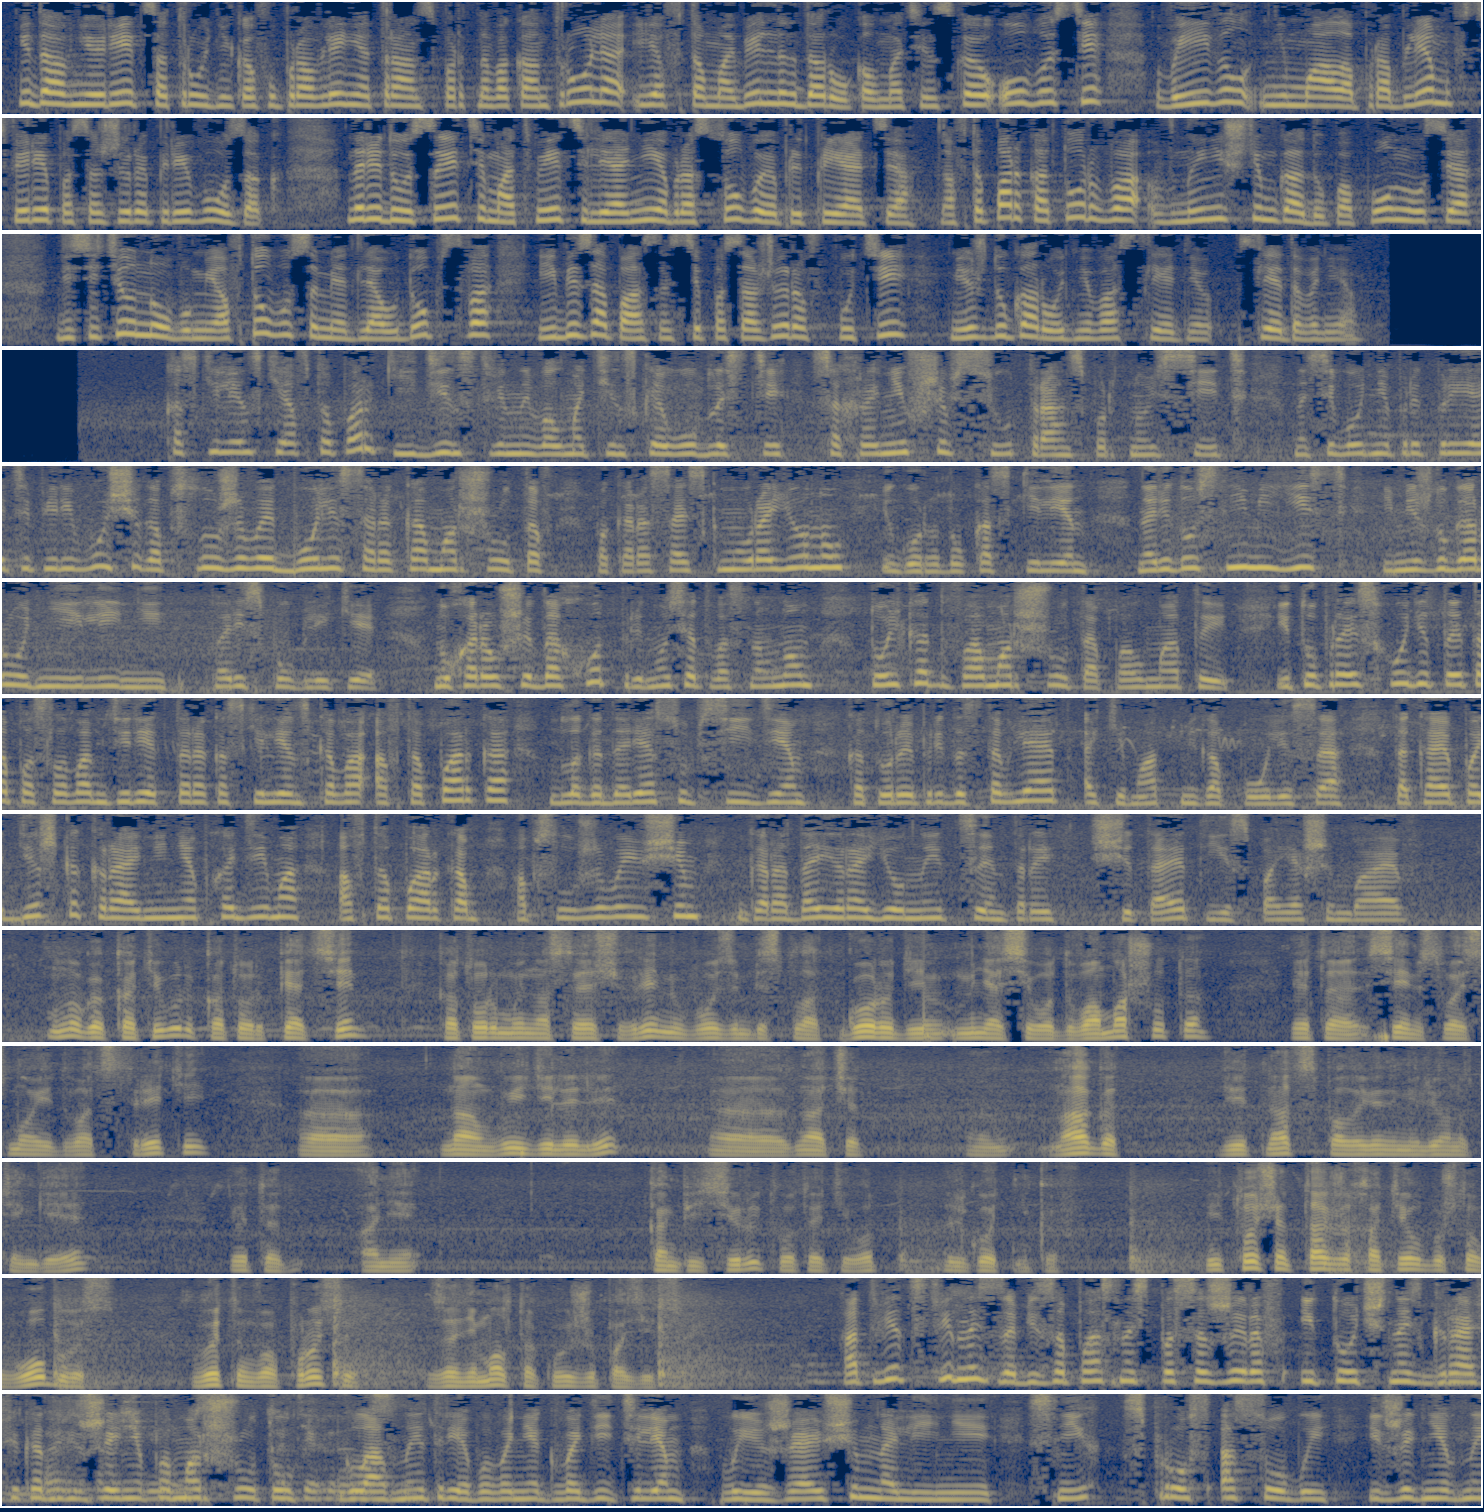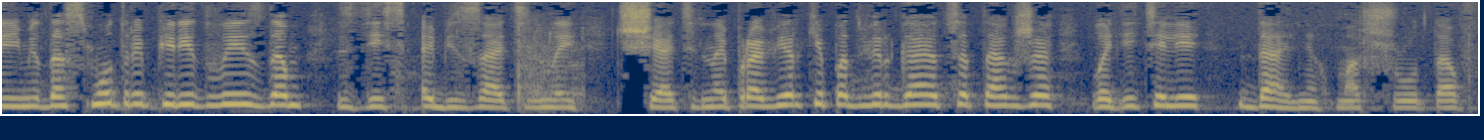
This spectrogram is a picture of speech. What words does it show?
Недавний рейд сотрудников Управления транспортного контроля и автомобильных дорог Алматинской области выявил немало проблем в сфере пассажироперевозок. Наряду с этим отметили они образцовые предприятия, автопарк которого в нынешнем году пополнился десятью новыми автобусами для удобства и безопасности пассажиров в пути междугороднего следования. Каскеленский автопарк – единственный в Алматинской области, сохранивший всю транспортную сеть. На сегодня предприятие-перевозчик обслуживает более 40 маршрутов по Карасайскому району и городу Каскелен. Наряду с ними есть и междугородние линии по республике. Но хороший доход приносят в основном только два маршрута по Алматы. И то происходит это, по словам директора Каскеленского автопарка, благодаря субсидиям, которые предоставляет Акимат Мегаполиса. Такая поддержка крайне необходима необходимо автопаркам, обслуживающим города и районные центры, считает Еспая Шимбаев. Много категорий, которые 5-7, которые мы в настоящее время возим бесплатно. В городе у меня всего два маршрута. Это 78 и 23. Э, нам выделили э, значит, на год 19,5 миллионов тенге. Это они компенсируют вот эти вот льготников. И точно так же хотел бы, чтобы область в этом вопросе занимал такую же позицию. Ответственность за безопасность пассажиров и точность графика движения по маршруту – главные требования к водителям, выезжающим на линии. С них спрос особый. Ежедневные медосмотры перед выездом здесь обязательны. Тщательной проверке подвергаются также водители дальних маршрутов.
